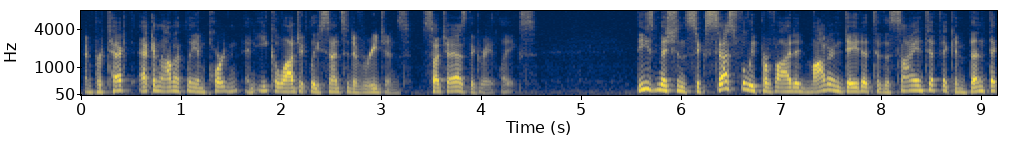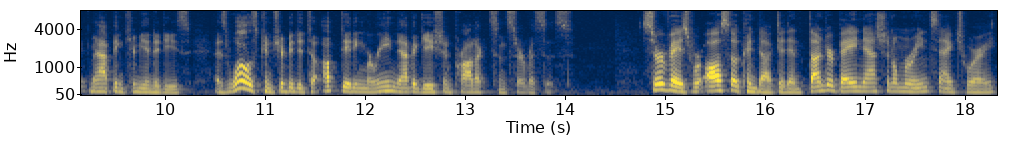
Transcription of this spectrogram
and protect economically important and ecologically sensitive regions, such as the Great Lakes. These missions successfully provided modern data to the scientific and benthic mapping communities, as well as contributed to updating marine navigation products and services. Surveys were also conducted in Thunder Bay National Marine Sanctuary,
